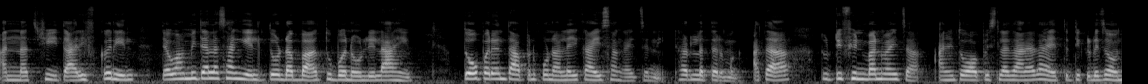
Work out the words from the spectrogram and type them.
अन्नाची तारीफ करील तेव्हा मी त्याला सांगेल तो डबा तू बनवलेला आहे. तोपर्यंत आपण कोणालाही काही सांगायचं नाही. ठरलं तर मग. आता तू टिफिन बनवायचा आणि तो ऑफिसला जाणार आहे तर तिकडे जाऊन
